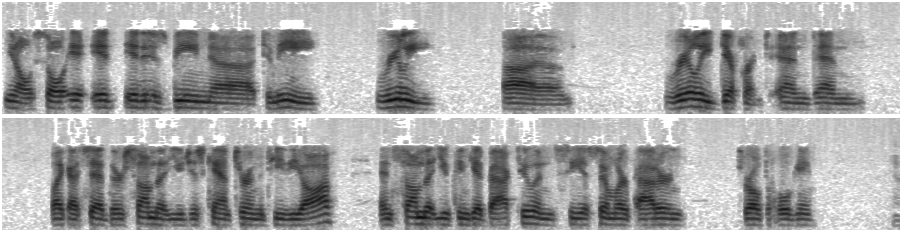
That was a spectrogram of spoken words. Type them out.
you know, so it it it is being uh, to me really uh, really different, and and like I said, there's some that you just can't turn the TV off, and some that you can get back to and see a similar pattern throughout the whole game. Yeah.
